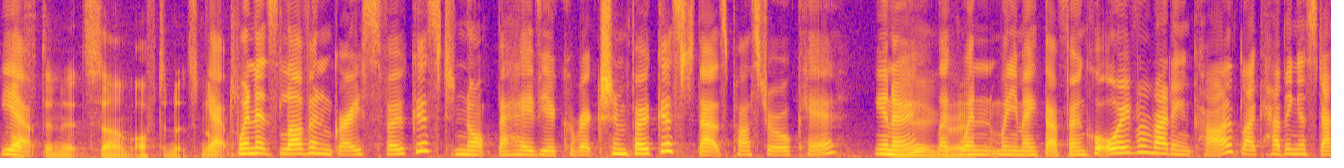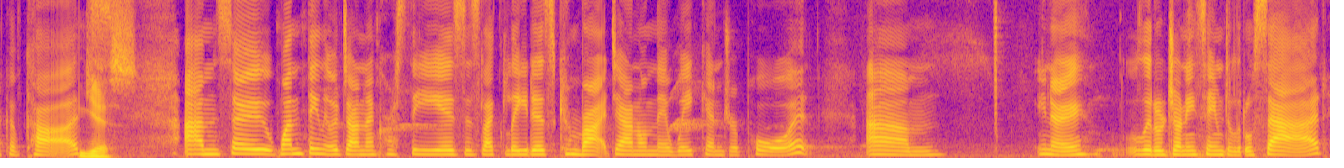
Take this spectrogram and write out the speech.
Yeah. Often it's um, often it's not. Yeah, when it's love and grace focused, not behavior correction focused, that's pastoral care. You know, Yeah, like great. when, when you make that phone call, or even writing a card, like having a stack of cards. Yes. Um, so one thing that we've done across the years is like leaders can write down on their weekend report. Um, you know, little Johnny seemed a little sad.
